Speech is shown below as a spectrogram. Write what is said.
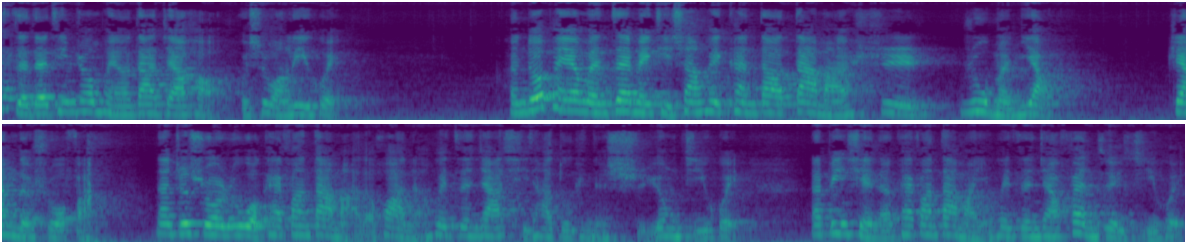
的听众朋友，大家好，我是王丽慧。很多朋友们在媒体上会看到大麻是入门药这样的说法，那就说如果开放大麻的话呢，会增加其他毒品的使用机会，那并且呢，开放大麻也会增加犯罪机会。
